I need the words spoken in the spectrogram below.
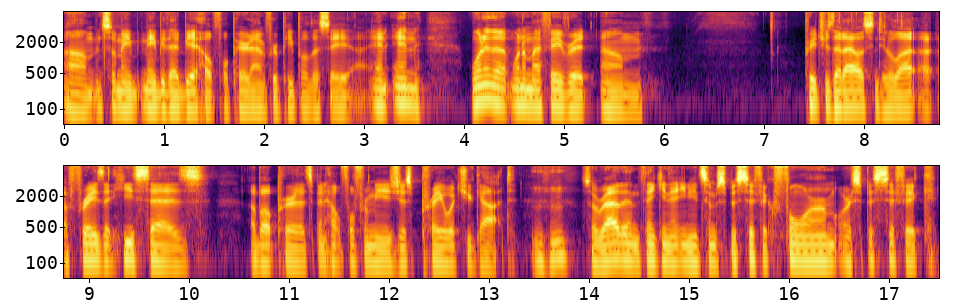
um, and so maybe maybe that'd be a helpful paradigm for people to say and and one of the one of my favorite um, preachers that I listen to a lot a, a phrase that he says about prayer that's been helpful for me is just pray what you got Mm-hmm. so rather than thinking that you need some specific form or specific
